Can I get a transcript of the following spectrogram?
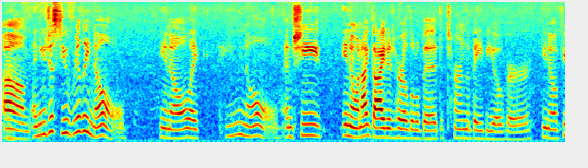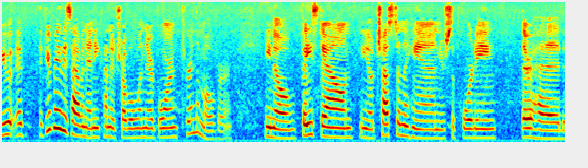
Um, and you just you really know, you know, like you know. And she, you know, and I guided her a little bit to turn the baby over. You know, if you if, if your baby's having any kind of trouble when they're born, turn them over. You know, face down, you know, chest in the hand, you're supporting their head,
